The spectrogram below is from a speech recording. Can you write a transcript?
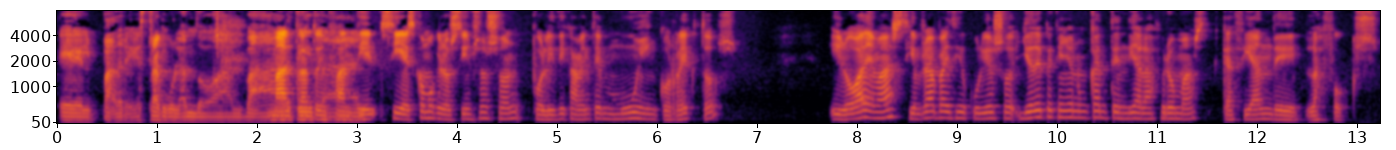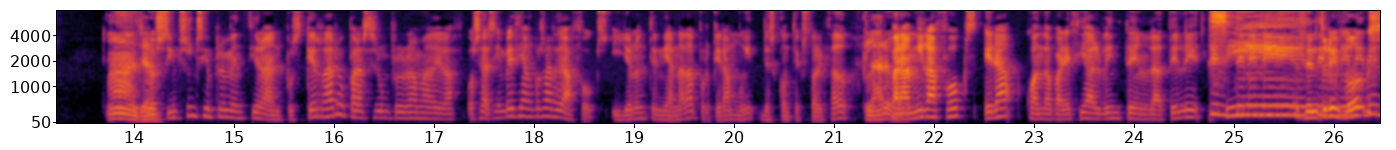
el padre estrangulando al bar. Maltrato infantil. Sí, es como que los Simpsons son políticamente muy incorrectos. Y luego además siempre me ha parecido curioso, yo de pequeño nunca entendía las bromas que hacían de la Fox. Ah, ya. Los Simpsons siempre mencionan, pues qué raro para ser un programa de la... O sea, siempre decían cosas de la Fox y yo no entendía nada porque era muy descontextualizado. Claro. Para mí la Fox era cuando aparecía al 20 en la tele. Sí, Century Fox.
